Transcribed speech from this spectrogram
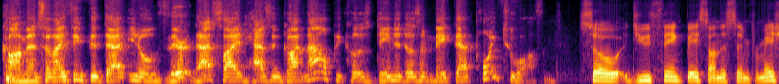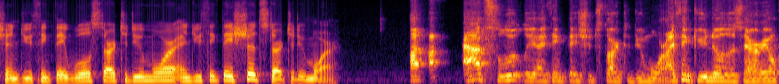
comments. And I think that that, you know, that side hasn't gotten out because Dana doesn't make that point too often. So, do you think, based on this information, do you think they will start to do more, and do you think they should start to do more? Absolutely, I think they should start to do more. I think you know this, Ariel.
